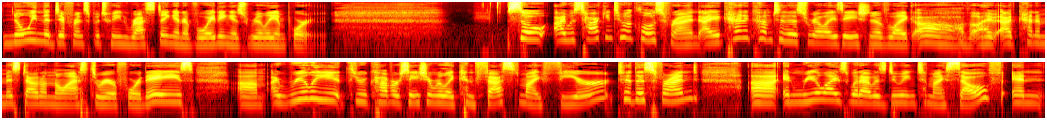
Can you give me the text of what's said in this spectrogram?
knowing the difference between resting and avoiding is really important. So I was talking to a close friend. I had kind of come to this realization of like, oh, I, have kind of missed out on the last three or four days. Um, I really, through conversation, really confessed my fear to this friend uh, and realized what I was doing to myself and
